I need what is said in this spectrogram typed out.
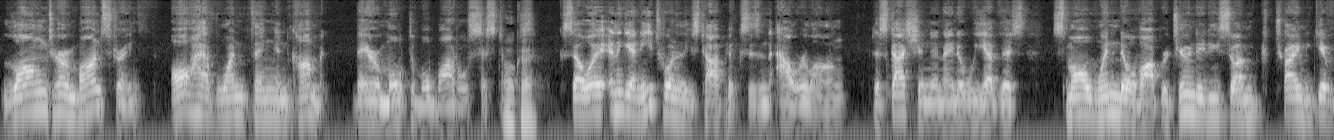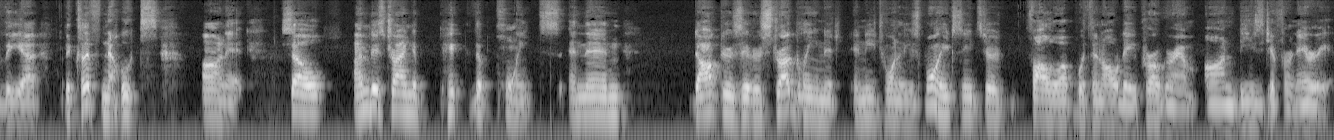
long term bond strength all have one thing in common they are multiple bottle systems. Okay. So, and again, each one of these topics is an hour long discussion. And I know we have this small window of opportunity. So I'm trying to give the, uh, the cliff notes on it. So I'm just trying to pick the points and then doctors that are struggling in each one of these points needs to follow up with an all day program on these different areas.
